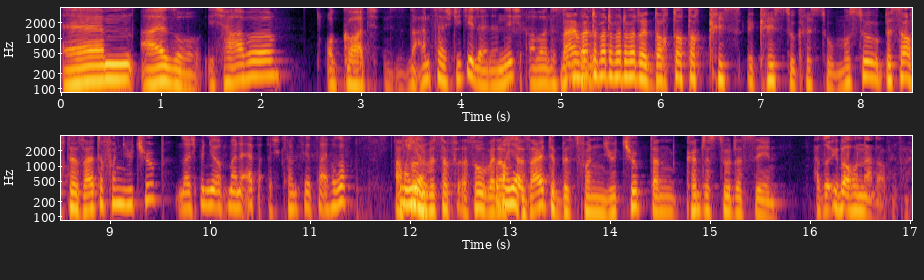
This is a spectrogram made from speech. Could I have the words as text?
Ähm, also, ich habe, oh Gott, eine Anzahl steht hier leider nicht, aber das Nein, sind, warte, warte, warte, warte. Doch, doch, doch, kriegst, kriegst du, kriegst du. Musst du, bist du auf der Seite von YouTube? Na, ich bin hier auf meiner App, ich kann es dir zeigen, pass auf. Achso, du bist auf, achso, wenn du auf hier. der Seite bist von YouTube, dann könntest du das sehen. Also über 100 auf jeden Fall.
